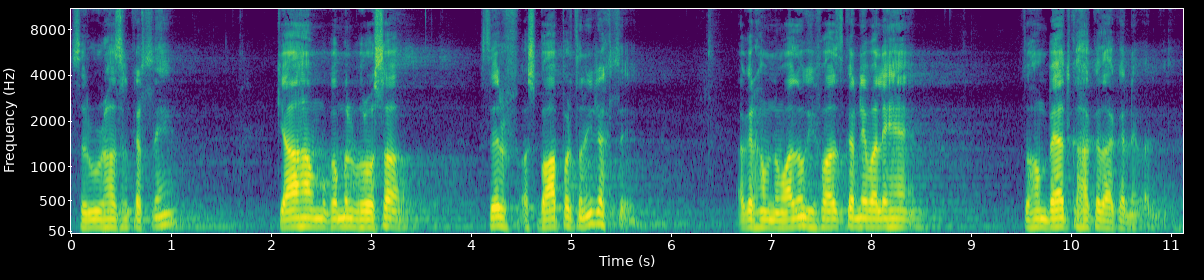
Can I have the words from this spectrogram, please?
سرور حاصل کرتے ہیں؟ کیا ہم مکمل بھروسہ صرف اسباب پر تو نہیں رکھتے؟ اگر ہم نمازوں کی حفاظت کرنے والے ہیں، تو ہم بیت کا حق ادا کرنے والے ہیں۔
